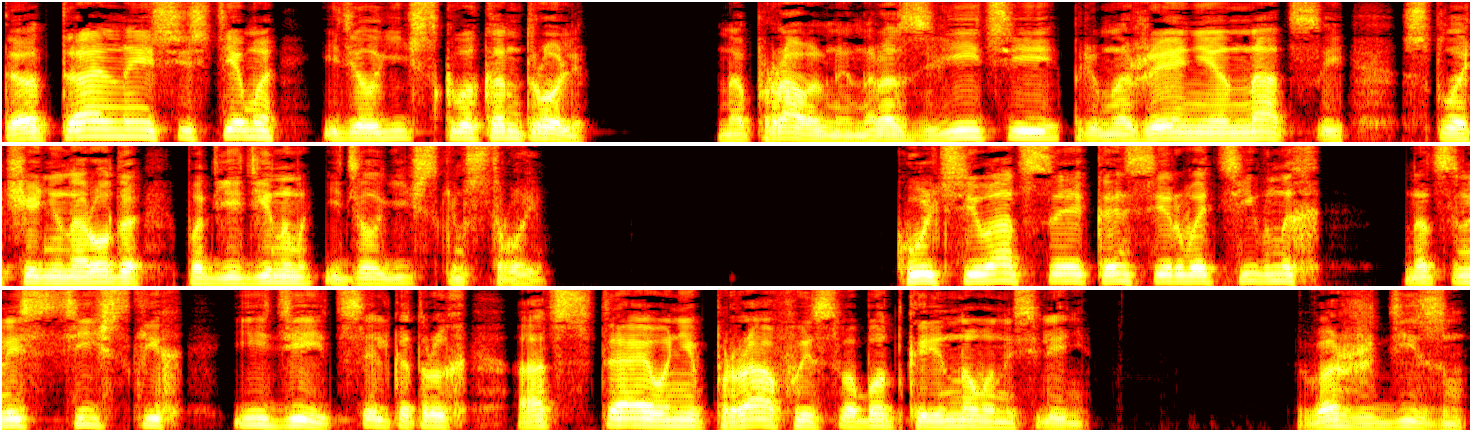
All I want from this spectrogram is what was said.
Тотальная система идеологического контроля, направленная на развитие, примножение наций, сплочение народа под единым идеологическим строем. Культивация консервативных националистических идей, цель которых — отстаивание прав и свобод коренного населения. Вождизм,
